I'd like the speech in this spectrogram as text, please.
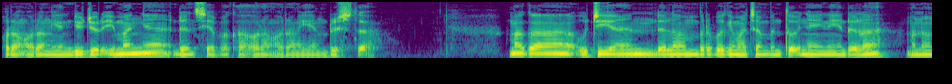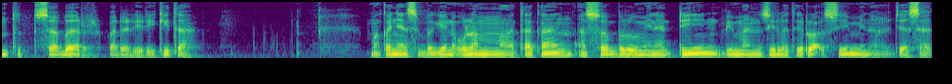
orang-orang yang jujur imannya dan siapakah orang-orang yang dusta. Maka ujian dalam berbagai macam bentuknya ini adalah menuntut sabar pada diri kita. Makanya sebagian ulama mengatakan as-sabru minad-din bimanzilati ra'si minal jasad.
